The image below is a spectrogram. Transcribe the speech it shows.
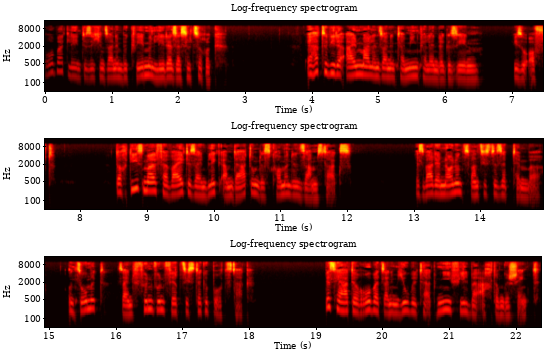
Robert lehnte sich in seinem bequemen Ledersessel zurück. Er hatte wieder einmal in seinen Terminkalender gesehen, wie so oft. Doch diesmal verweilte sein Blick am Datum des kommenden Samstags. Es war der 29. September und somit sein 45. Geburtstag. Bisher hatte Robert seinem Jubeltag nie viel Beachtung geschenkt.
